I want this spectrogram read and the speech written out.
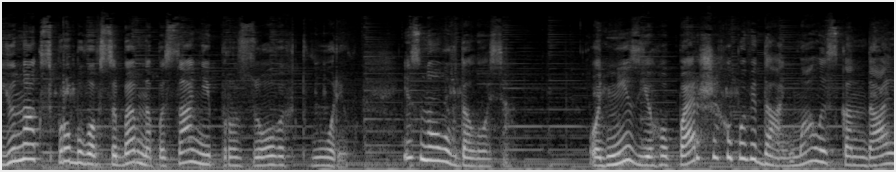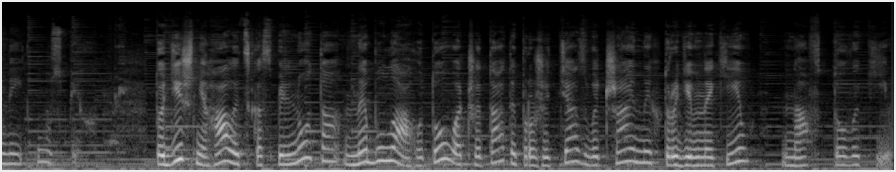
Юнак спробував себе в написанні прозових творів, і знову вдалося. Одні з його перших оповідань мали скандальний успіх. Тодішня галицька спільнота не була готова читати про життя звичайних трудівників нафтовиків.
